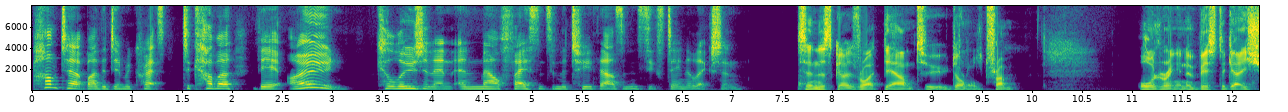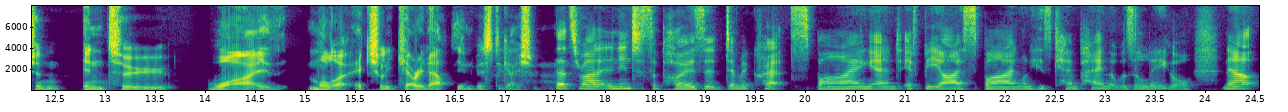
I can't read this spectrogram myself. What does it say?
pumped out by the Democrats to cover their own collusion and, and malfeasance in the 2016 election. So, And this goes right down to Donald Trump ordering an investigation into why Mueller actually carried out the investigation. That's right, and into supposed Democrat spying and FBI spying on his campaign that was illegal. Now,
